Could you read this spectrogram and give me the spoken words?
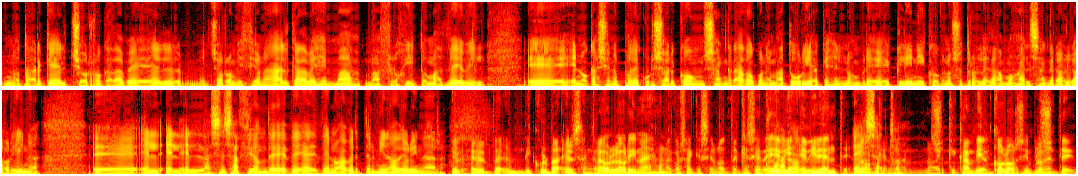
notar que el chorro cada vez, el, chorro misional cada vez es más, más flojito, más débil. Eh, en ocasiones puede cursar con sangrado, con hematuria, que es el nombre clínico que nosotros le damos al sangrado en la orina. la sensación de, no haber terminado de orinar. disculpa, el sangrado en la orina es una cosa que se nota, que se ve evidente. ¿no? Exacto. no, es que cambie el color, simplemente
